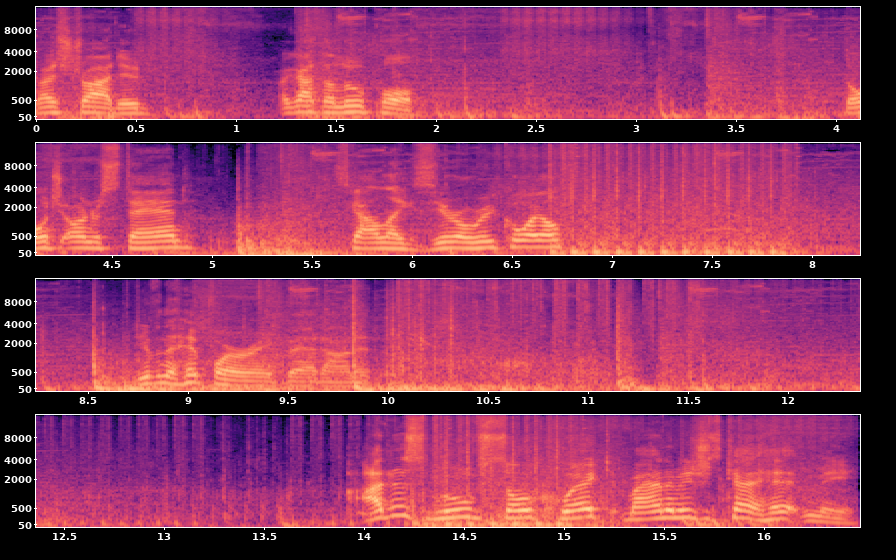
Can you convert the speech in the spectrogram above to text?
Nice try, dude. I got the loophole. Don't you understand? It's got like zero recoil. Even the hipfire ain't bad on it. I just move so quick, my enemies just can't hit me.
